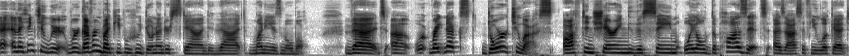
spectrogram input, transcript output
And I think too, we're we're governed by people who don't understand that money is mobile that uh, right next door to us, often sharing the same oil deposits as us, if you look at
